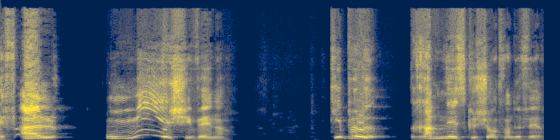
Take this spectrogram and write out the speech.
אפעל ומי ישיבנה? Qui peut ramener ce que je suis en train de faire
